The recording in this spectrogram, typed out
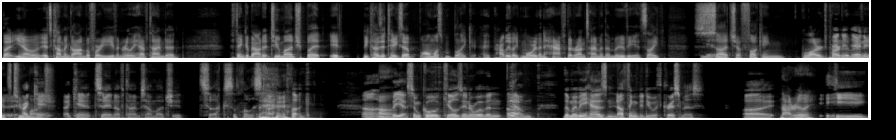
but you know it's come and gone before you even really have time to think about it too much but it because it takes up almost like uh, probably like more than half the runtime of the movie it's like Yeah. such a fucking large part of the movie it's too I much Can't, I can't say enough times how much it sucks. All this dialogue. um, Uh. but yeah, some cool kills interwoven. Yeah. Um, the movie has nothing to do with Christmas. Uh, not really. He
